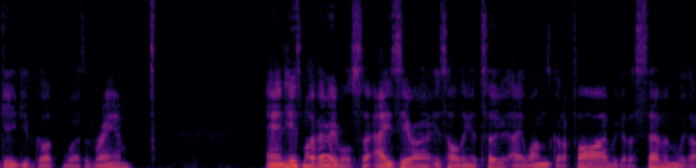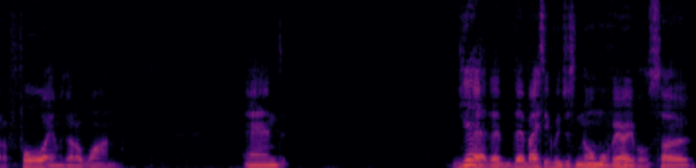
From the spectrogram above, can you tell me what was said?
gig you've got worth of RAM. And here's my variables. So A0 is holding a 2, A1's got a 5, we've got a 7, we've got a 4, and we've got a 1. And yeah, they're, they're basically just normal variables. So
